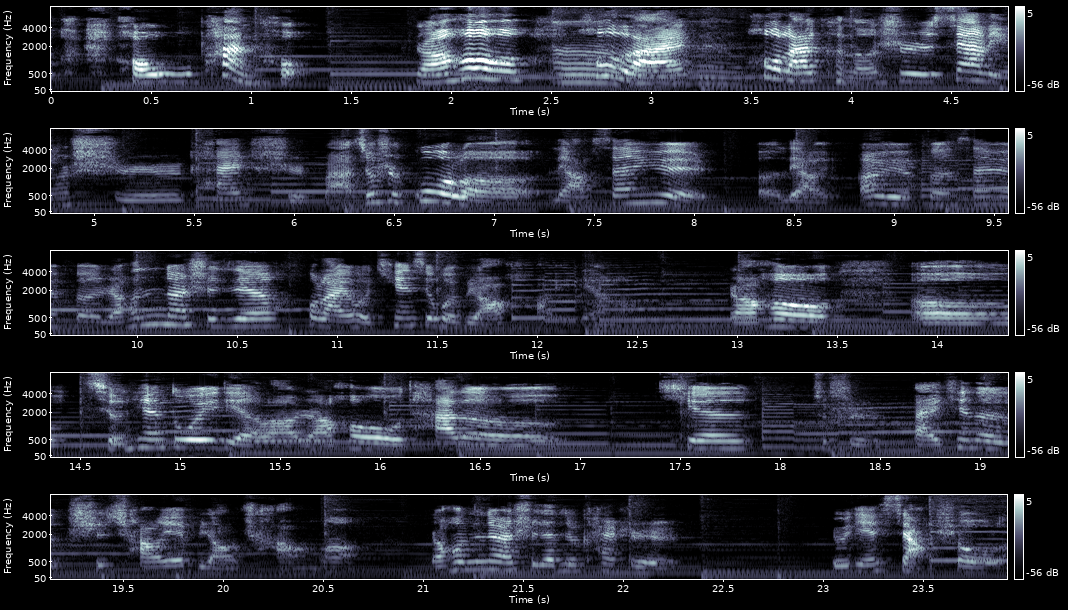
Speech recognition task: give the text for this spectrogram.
毫无盼头。然后后来后来可能是夏令时开始吧，就是过了两三月，呃两二月份三月份，然后那段时间后来以后天气会比较好一点了。然后，呃，晴天多一点了，然后它的天就是白天的时长也比较长了，然后那段时间就开始有点享受了，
